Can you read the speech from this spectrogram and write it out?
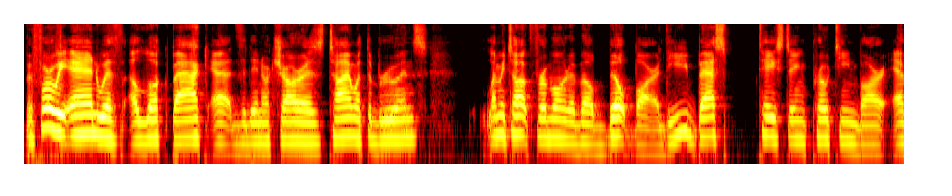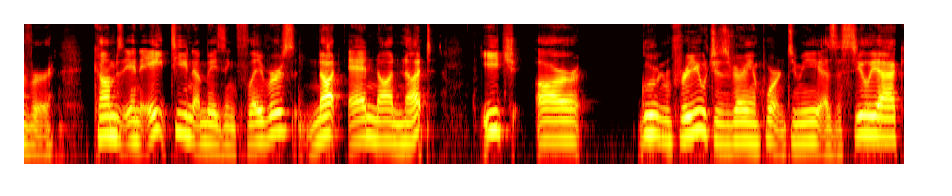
Before we end with a look back at Zdeno Chara's time with the Bruins, let me talk for a moment about Built Bar, the best tasting protein bar ever. Comes in 18 amazing flavors, nut and non nut. Each are gluten free, which is very important to me as a celiac,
